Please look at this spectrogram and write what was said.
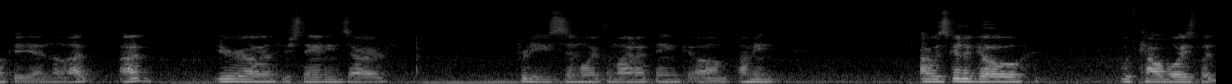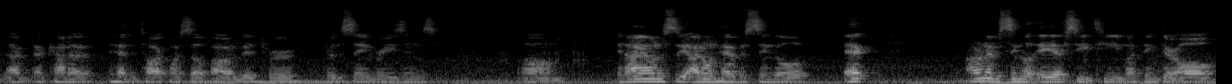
Okay, yeah, no, I, I, your uh, your standings are pretty similar to mine. I think. Um, I mean, I was gonna go with Cowboys, but I, I kind of had to talk myself out of it for for the same reasons. Um, and I honestly, I don't have a single, ec- I don't have a single AFC team. I think they're all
